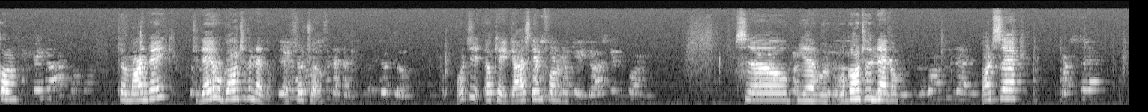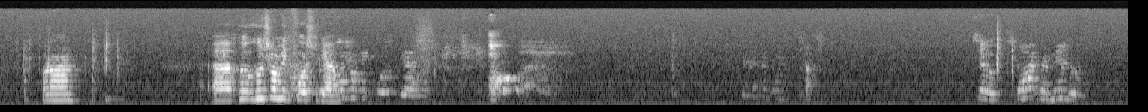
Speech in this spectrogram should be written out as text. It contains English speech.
welcome to Monday. Today we're going to the Nether, episode 12. What did, okay guys, get in front of me. So, yeah, we're, we're going to the Nether. One sec. Hold on. Uh, who, who's going to be the first to go? So, Scott, remember,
